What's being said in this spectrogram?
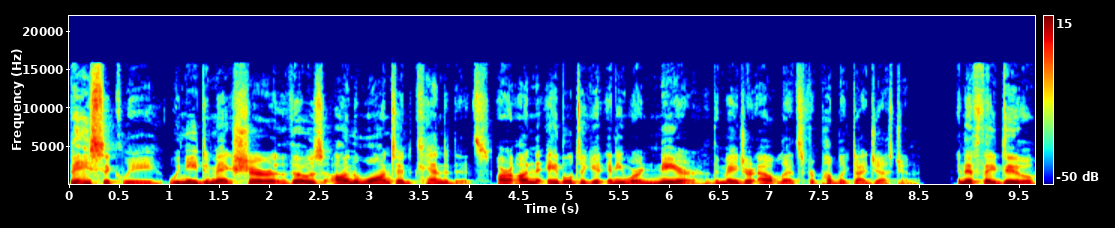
Basically, we need to make sure those unwanted candidates are unable to get anywhere near the major outlets for public digestion. And if they do,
